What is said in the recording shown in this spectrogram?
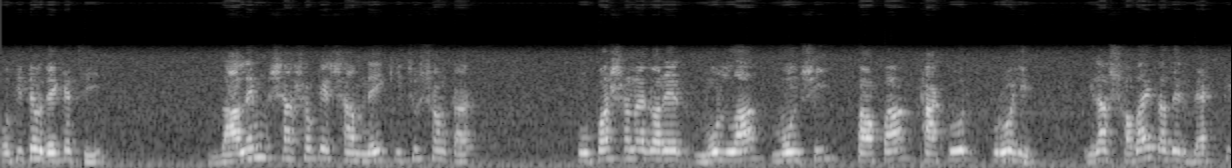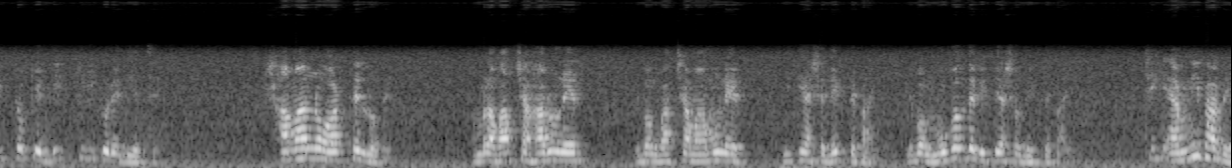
অতীতেও দেখেছি, জালেম শাসকের সামনে কিছু সংখ্যক উপাসনাগরের মোল্লা, মুন্সি, পাপা, ঠাকুর, পুরোহিত, এরা সবাই তাদের ব্যক্তিত্বকে বিক্রি করে দিয়েছে, সামান্য অর্থের লোভে। আমরা বাচ্চা হারুনের এবং বাচ্চা মামুনের ইতিহাসে দেখতে পাই এবং মুঘলদের ইতিহাসেও দেখতে পাই। ঠিক এমনিভাবে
